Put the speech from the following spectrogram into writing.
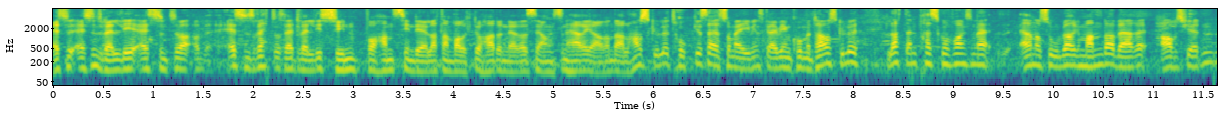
Jeg, sy- jeg syns det rett og slett veldig synd for hans del at han valgte å ha den der seansen her i Arendal. Han skulle trukket seg, som Eivind skrev i en kommentar, skulle latt den pressekonferansen med Erna Solberg mandag være avskjeden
